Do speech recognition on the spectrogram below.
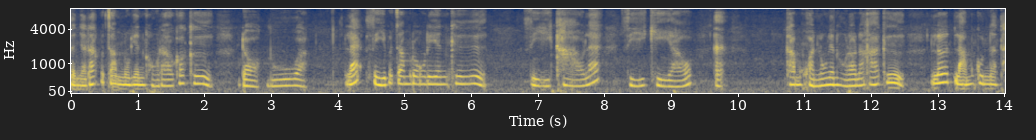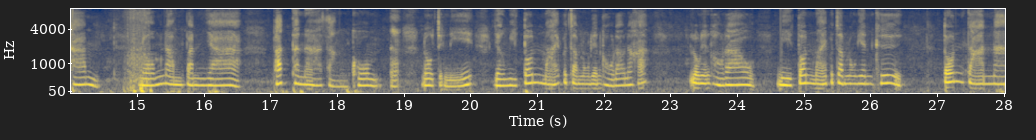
สัญลักษณ์ประจำโรงเรียนของเราก็คือ ดอกบัว และสีประจำโรงเรียนคือ สีขาวและสีเขียวอะคำขวัญโรงเรียนของเรานะคะคือ เลิศล้ำคุณธรรม น้อมนำปัญญา พัฒนาสังคมอะนอกจากนี้ยังมีต้นไม้ประจำโรงเรียนของเรานะคะ โรงเรียนของเรามีต้นไม้ประจำโรงเรียนคือ ต้นจานนา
